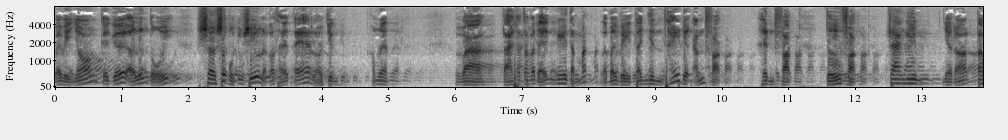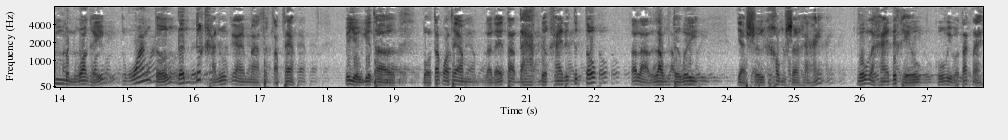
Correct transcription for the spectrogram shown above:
Bởi vì nhón kê ghế ở lớn tuổi sơ suất một chút xíu là có thể té lội chân không nên và tại sao ta phải để ngay tầm mắt? Là bởi vì ta nhìn thấy được ảnh phật hình phật tượng phật trang nghiêm, nhờ đó tâm mình quan hỷ, quán tưởng đến đức hạnh của cái ngài mà thực tập theo. Ví dụ như thờ bồ tát quan thế âm là để ta đạt được hai đức tính tốt, đó là lòng từ bi và sự không sợ hãi, vốn là hai đức hiệu của vị bồ tát này.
